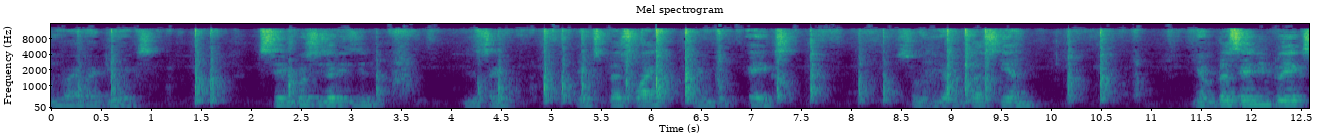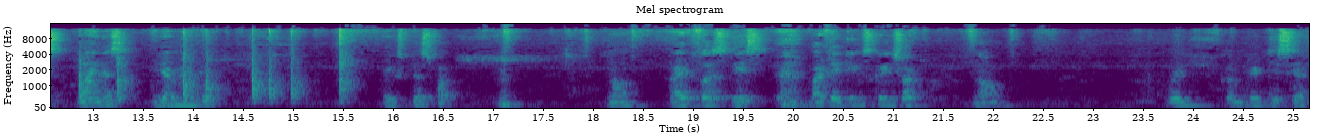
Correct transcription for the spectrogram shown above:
Dy by dx. Same procedure is in this side. X plus y into x. So m plus n m plus n into x minus m into x plus y. Hmm. now write first this by taking screenshot. Now we'll complete this here.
